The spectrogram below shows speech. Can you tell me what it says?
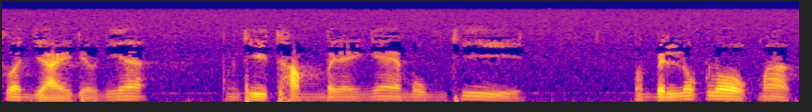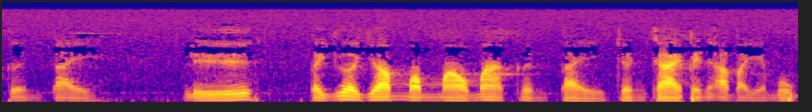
ส่วนใหญ่เดี๋ยวนี้ บางทีทำไปในแง่มุมที่มันเป็นโลกโลกมากเกินไป หรือไปยั่วย้อมมอมเมามากเกินไป จนกลายเป็นอบายมุก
